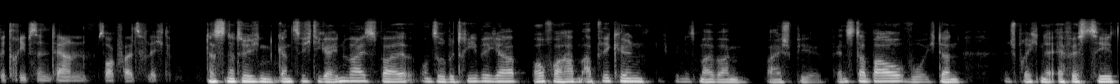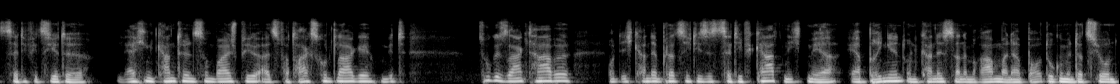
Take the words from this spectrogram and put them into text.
betriebsinternen Sorgfaltspflicht. Das ist natürlich ein ganz wichtiger Hinweis, weil unsere Betriebe ja Bauvorhaben abwickeln. Ich bin jetzt mal beim Beispiel Fensterbau, wo ich dann entsprechende FSC-zertifizierte Lärchenkanteln zum Beispiel als Vertragsgrundlage mit zugesagt habe. und ich kann dann plötzlich dieses Zertifikat nicht mehr erbringen und kann es dann im Rahmen meiner Baudokumentation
